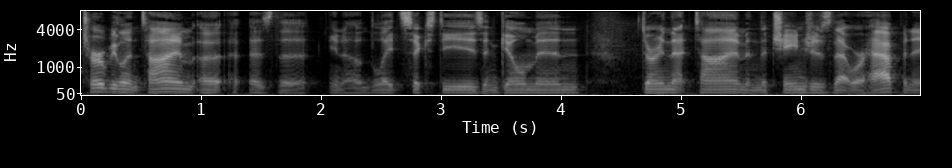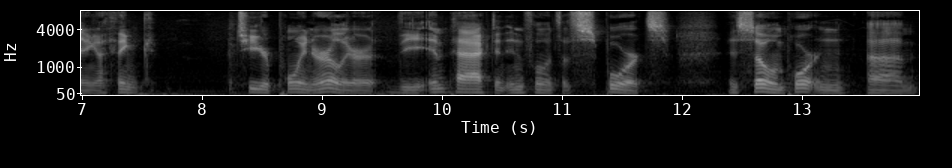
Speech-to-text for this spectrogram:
turbulent time uh, as the you know the late 60s and Gilman during that time and the changes that were happening I think to your point earlier the impact and influence of sports is so important um,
